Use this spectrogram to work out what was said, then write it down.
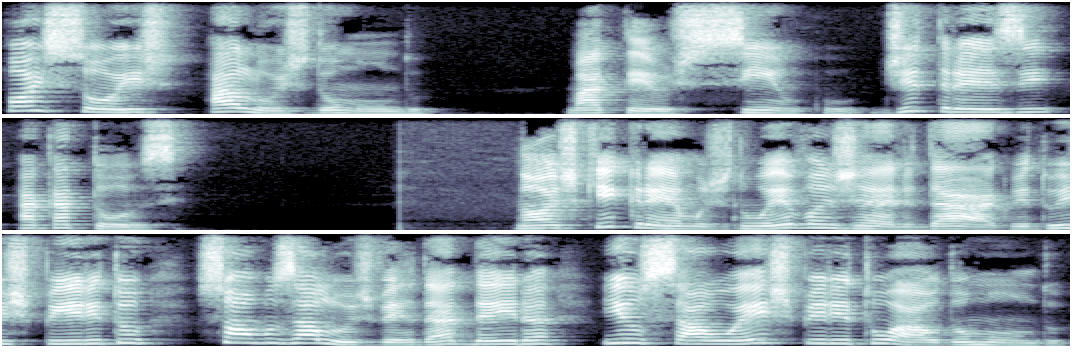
vós sois a luz do mundo. Mateus 5, de 13 a 14. Nós que cremos no Evangelho da Água e do Espírito somos a luz verdadeira e o sal espiritual do mundo.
